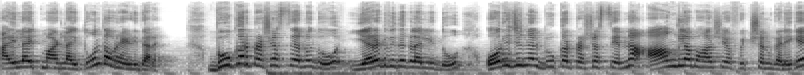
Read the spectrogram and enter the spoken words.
ಹೈಲೈಟ್ ಮಾಡಲಾಯಿತು ಅಂತ ಅವ್ರು ಹೇಳಿದ್ದಾರೆ. ಬೂಕರ್ ಪ್ರಶಸ್ತಿ ಅನ್ನೋದು ಎರಡು ವಿಧಗಳಲ್ಲಿದ್ದು, ಒರಿಜಿನಲ್ ಬೂಕರ್ ಪ್ರಶಸ್ತಿಯನ್ನ ಆಂಗ್ಲ ಭಾಷೆಯ ಫಿಕ್ಷನ್ಗಳಿಗೆ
